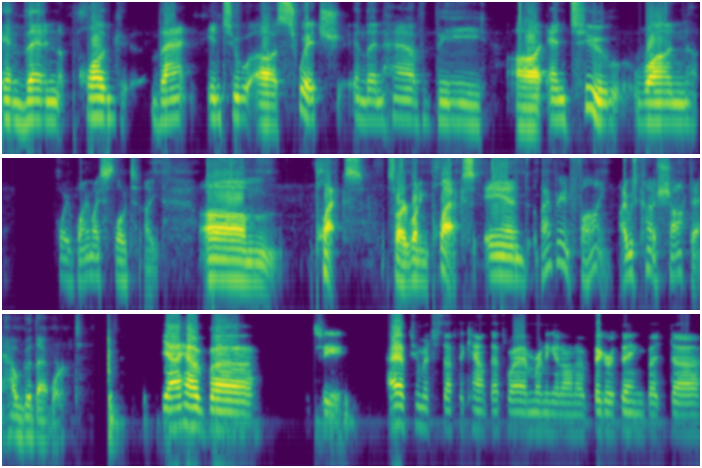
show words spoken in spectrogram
and then plug that into a switch and then have the uh, N2 run. Boy, why am I slow tonight? Um, Plex. Sorry, running Plex, and that ran fine. I was kind of shocked at how good that worked. yeah. I have. Uh, let's see, I have too much stuff to count. That's why I'm running it on a bigger thing. But uh,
